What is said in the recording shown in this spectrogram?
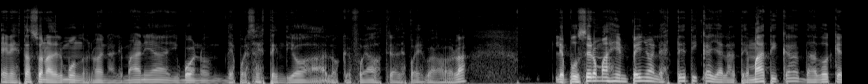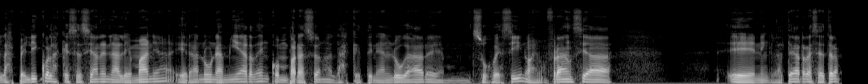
en esta zona del mundo, ¿no? En Alemania y bueno, después se extendió a lo que fue Austria, después, bla, bla, bla. le pusieron más empeño a la estética y a la temática, dado que las películas que se hacían en Alemania eran una mierda en comparación a las que tenían lugar en sus vecinos, en Francia, en Inglaterra, etc.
